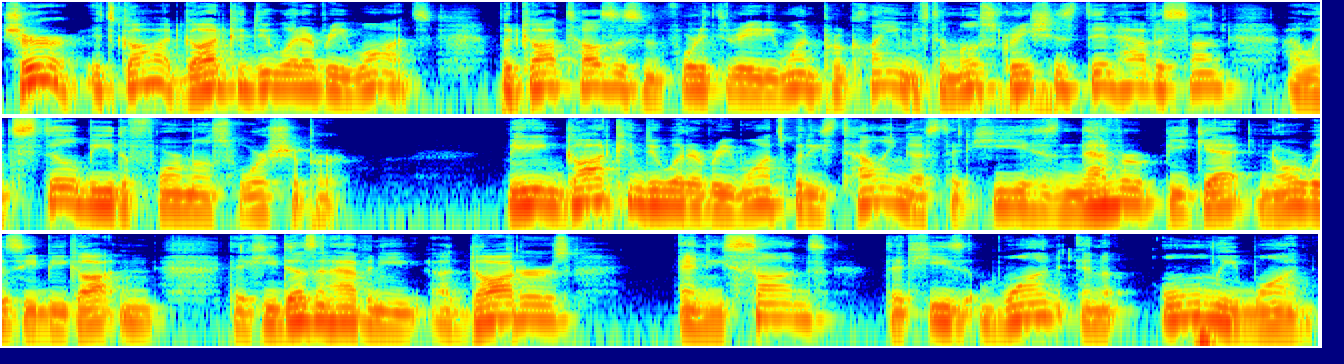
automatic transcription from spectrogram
Sure, it's God. God could do whatever he wants. But God tells us in 4381 proclaim, if the most gracious did have a son, I would still be the foremost worshiper. Meaning God can do whatever he wants, but he's telling us that he has never beget, nor was he begotten, that he doesn't have any uh, daughters, any sons, that he's one and only one.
